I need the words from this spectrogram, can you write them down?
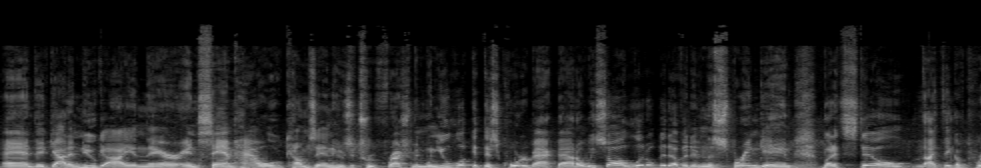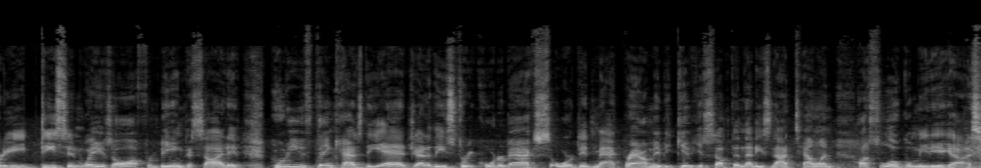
and they've got a new guy in there, and Sam Howell who comes in, who's a true freshman. When you look at this quarterback battle, we saw a little bit of it in the spring game, but it's still, I think, a pretty decent ways off from being decided. Who do you think has the edge out of these three quarterbacks, or did Mack Brown maybe give you something that he's not telling us local media guys?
